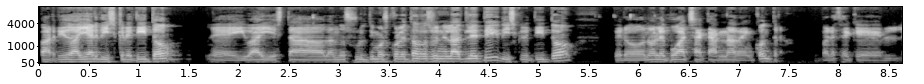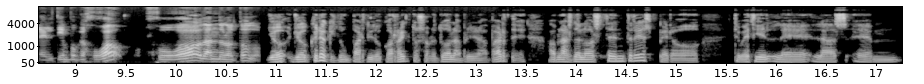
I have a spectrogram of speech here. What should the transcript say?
Partido de ayer discretito. Eh, Ibai está dando sus últimos coletazos en el Atleti, discretito, pero no le puedo achacar nada en contra parece que el, tiempo que jugó, jugó dándolo todo. Yo, creo que hizo un partido correcto, sobre todo la primera parte. ¿eh? Hablas de los centres, pero te voy a decir, las, em,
